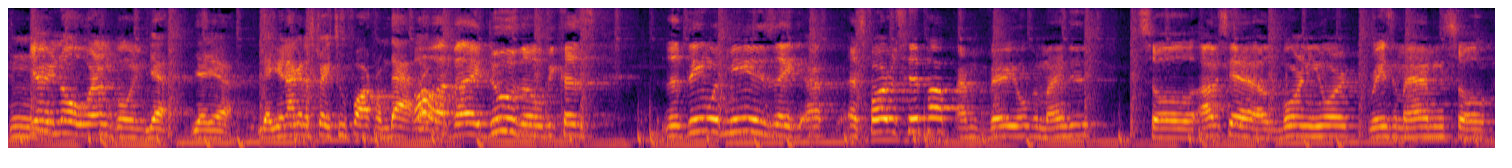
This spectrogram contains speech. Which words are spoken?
you already know where I'm going. Mm. Yeah, yeah, yeah, yeah. You're not gonna stray too far from that. Oh, like- but I do though because the thing with me is like, as far as hip hop, I'm very open minded. So obviously, I, I was born in New York, raised in Miami. So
